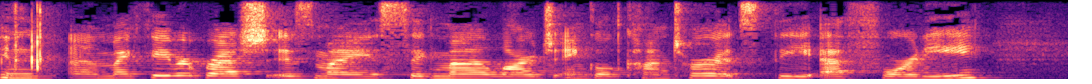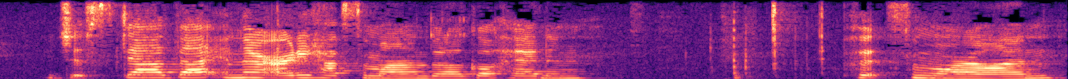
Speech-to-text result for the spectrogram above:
And um, my favorite brush is my Sigma Large Angled Contour. It's the F40. You just dab that in there. I already have some on, but I'll go ahead and put some more on.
